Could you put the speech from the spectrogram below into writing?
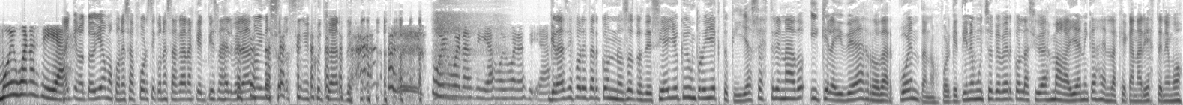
Muy buenos días. Ay, que no te oíamos con esa fuerza y con esas ganas que empiezas el verano y nosotros sin escucharte. Muy buenos días, muy buenos días. Gracias por estar con nosotros. Decía yo que es un proyecto que ya se ha estrenado y que la idea es rodar. Cuéntanos, porque tiene mucho que ver con las ciudades magallánicas en las que Canarias tenemos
